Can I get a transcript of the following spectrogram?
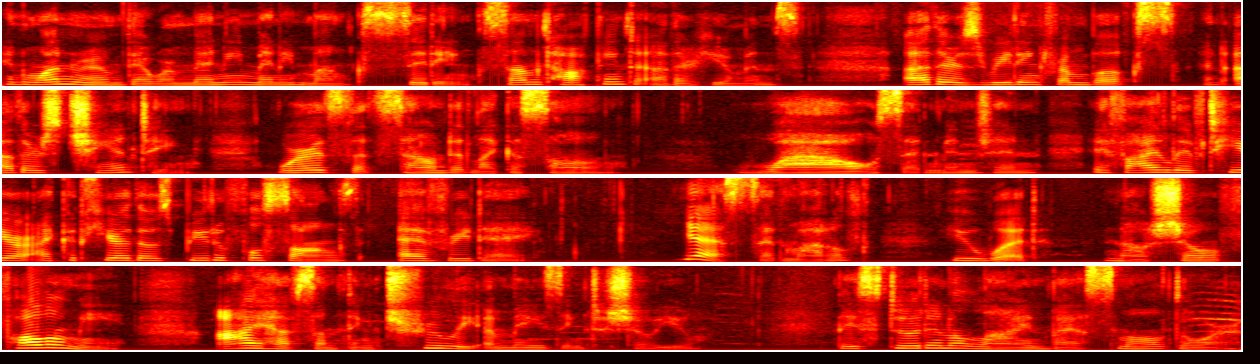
In one room there were many, many monks sitting, some talking to other humans, others reading from books, and others chanting, words that sounded like a song. Wow, said Minjin. If I lived here, I could hear those beautiful songs every day. Yes, said Marl you would. Now show follow me. I have something truly amazing to show you. They stood in a line by a small door.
